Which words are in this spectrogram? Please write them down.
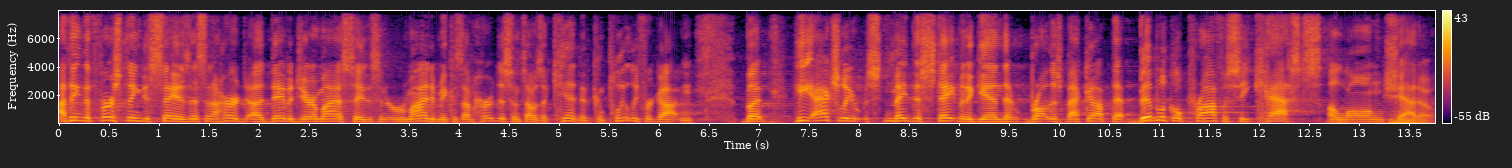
I think the first thing to say is this, and I heard uh, David Jeremiah say this, and it reminded me because I've heard this since I was a kid and had completely forgotten. But he actually made this statement again that brought this back up that biblical prophecy casts a long shadow.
